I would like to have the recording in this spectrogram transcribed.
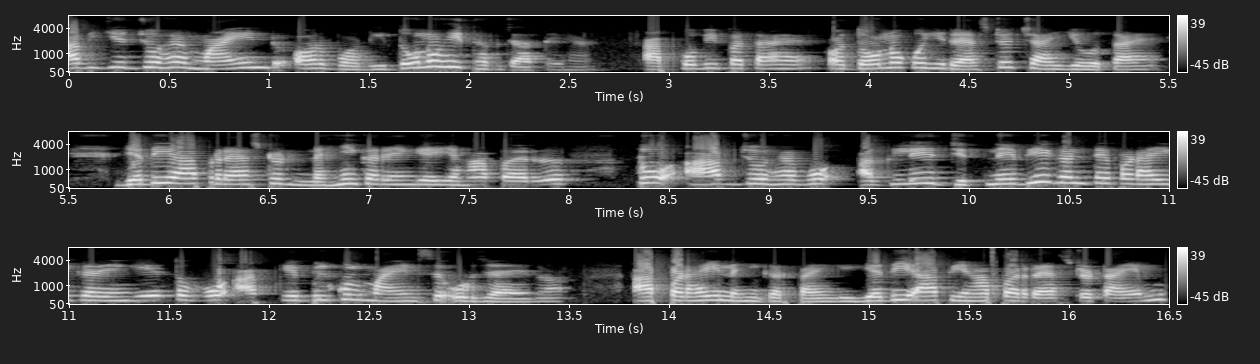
अब ये जो है माइंड और बॉडी दोनों ही थक जाते हैं। आपको भी पता है और दोनों को ही रेस्ट चाहिए होता है। यदि आप रेस्ट नहीं करेंगे यहाँ पर तो आप जो है वो अगले जितने भी घंटे पढ़ाई करेंगे तो वो आपके बिल्कुल माइंड से उड़ जाएगा। आप पढ़ाई नहीं कर पाएँगे। यदि आप यहाँ पर रेस्ट टाइम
